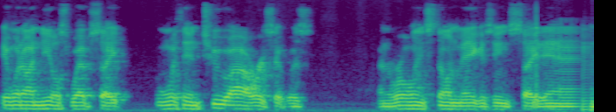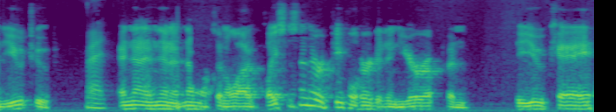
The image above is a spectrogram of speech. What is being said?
it went on Neil's website. And within two hours, it was on Rolling Stone magazine site and YouTube. Right. And then, and then it, now it's in a lot of places. And there were people heard it in Europe and the UK,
